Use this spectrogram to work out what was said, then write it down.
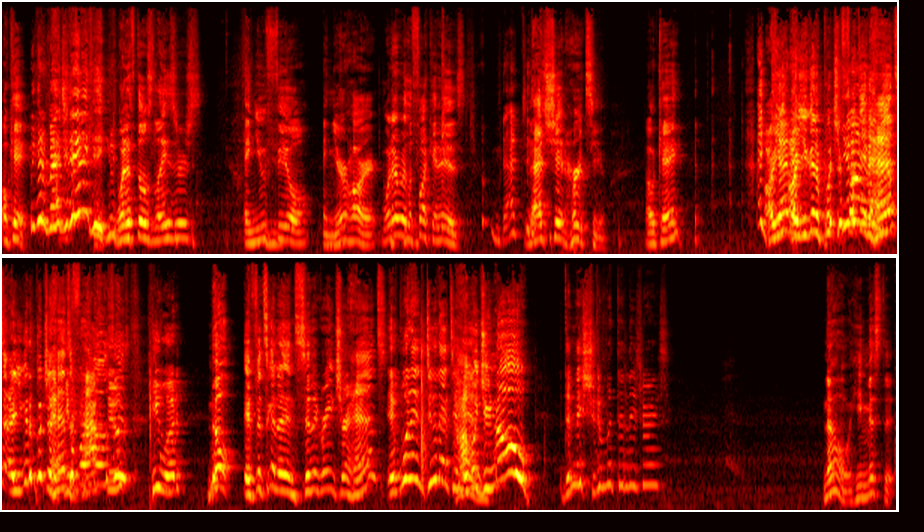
Okay. We can imagine anything. What if those lasers, and you feel in your heart, whatever the fuck it is, Imagine that shit hurts you. Okay. I Are you get are you gonna put your You fucking hands? Are you gonna put your hands you in front of those? to, he would. No. If it's gonna incinerate your hands, It wouldn't do that to him. how would you know? Didn't they shoot him with the laser eyes? No, he missed it.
